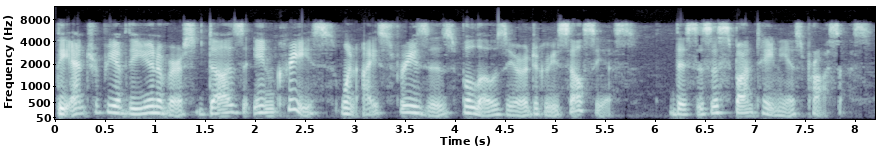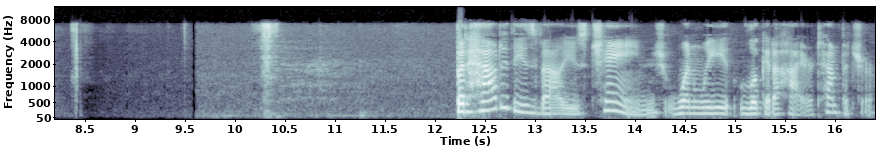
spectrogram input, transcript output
the entropy of the universe does increase when ice freezes below 0 degrees Celsius. This is a spontaneous process. But how do these values change when we look at a higher temperature?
